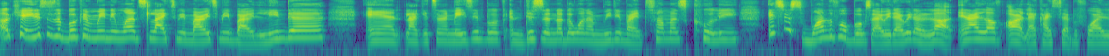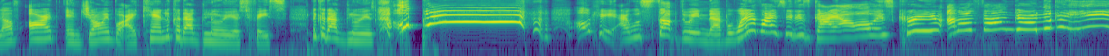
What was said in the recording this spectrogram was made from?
Okay this is a book i'm reading what's like to be married to me by linda and like it's an amazing book and this is another one i'm reading by thomas cooley. It's just wonderful books i read. I read a lot and i love art like i said before. I love art and drawing but i can't. Look at that glorious face. Look at that glorious oh okay, I will stop doing that. But whenever I see this guy, I always scream. I'm a fangirl. Look at him.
